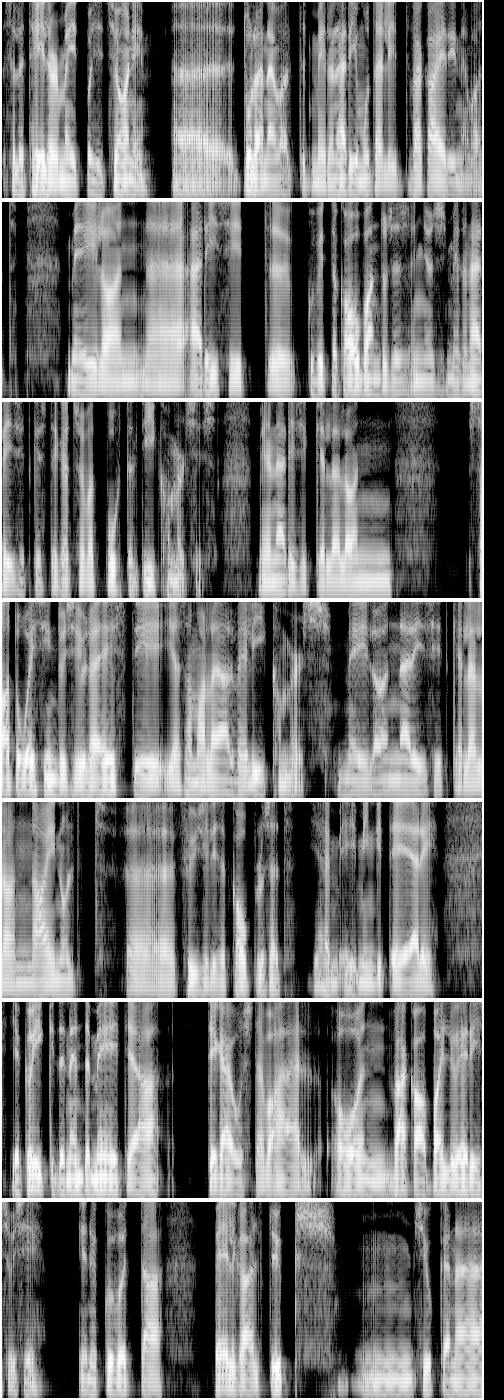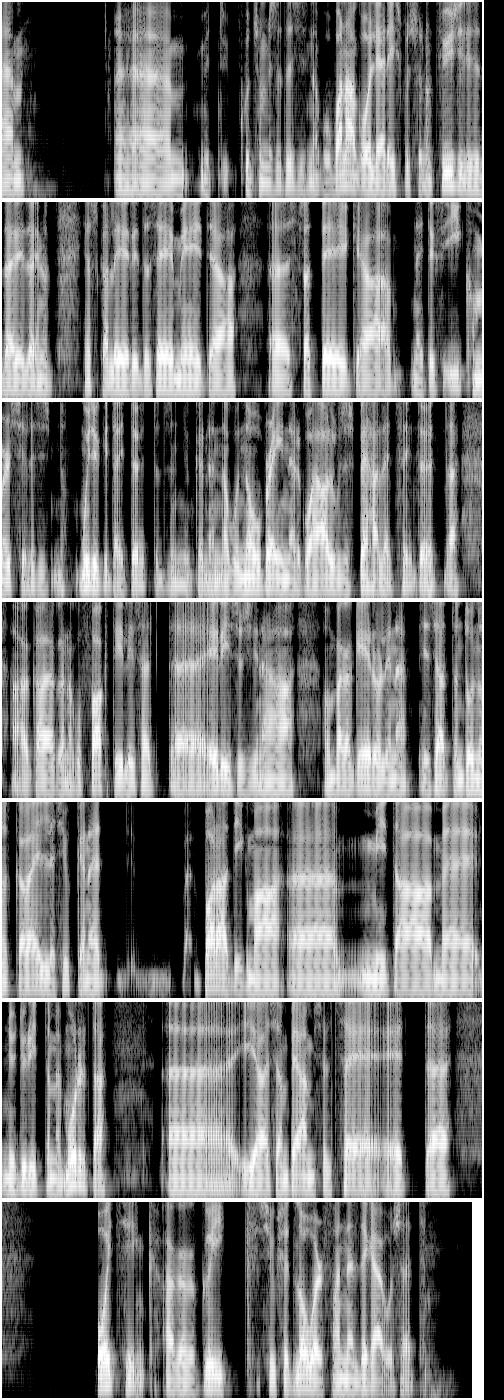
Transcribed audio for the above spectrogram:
selle tailor-made positsiooni äh, tulenevalt, et meil on ärimudelid väga erinevad. meil on äh, ärisid, kui võtta kaubanduses, on ju, siis meil on ärisid, kes tegutsevad puhtalt e-commerce'is. meil on ärisid, kellel on sadu esindusi üle Eesti ja samal ajal veel e-commerce. meil on ärisid, kellel on ainult füüsilised kauplused ja ei mingit e-äri. ja kõikide nende meedia tegevuste vahel on väga palju erisusi ja nüüd, kui võtta pelgalt üks niisugune mm, Ehm, nüüd kutsume seda siis nagu vanakooli äriks, kus sul on füüsilised ärid ainult ja skaleerida see meedia äh, näiteks e-commerce'ile, siis noh, muidugi ta ei tööta, ta on niisugune nagu no-brainer kohe algusest peale, et see ei tööta. aga, aga nagu faktiliselt äh, erisusi näha on väga keeruline ja sealt on tulnud ka välja niisugune paradigma, äh, mida me nüüd üritame murda. ja see on peamiselt see, et otsing, aga ka kõik siuksed lower funnel tegevused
